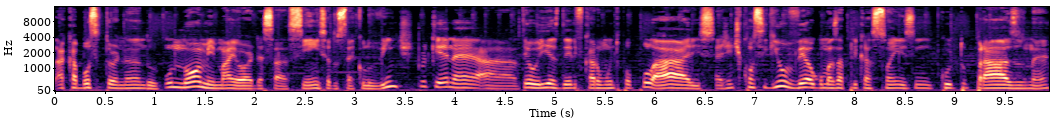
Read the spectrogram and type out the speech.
acabou se tornando o nome maior dessa ciência do século XX, porque, né, as teorias dele ficaram muito populares. A gente conseguiu ver algumas aplicações em curto prazo, né?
